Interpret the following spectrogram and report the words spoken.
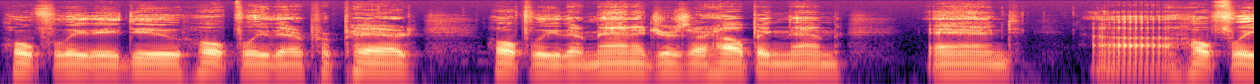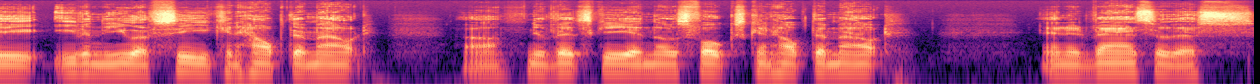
Hopefully they do. Hopefully they're prepared. Hopefully their managers are helping them, and uh, hopefully even the UFC can help them out. Uh, Novitzky and those folks can help them out in advance of this.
